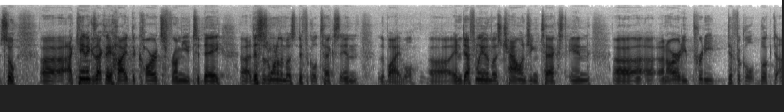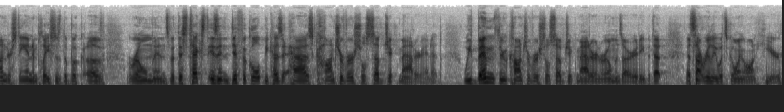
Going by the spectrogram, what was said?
So uh, I can't exactly hide the cards from you today. Uh, this is one of the most difficult texts in the Bible, uh, and definitely the most challenging text in uh, an already pretty difficult book to understand in places, the book of Romans. But this text isn't difficult because it has controversial subject matter in it. We've been through controversial subject matter in Romans already, but that, that's not really what's going on here.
